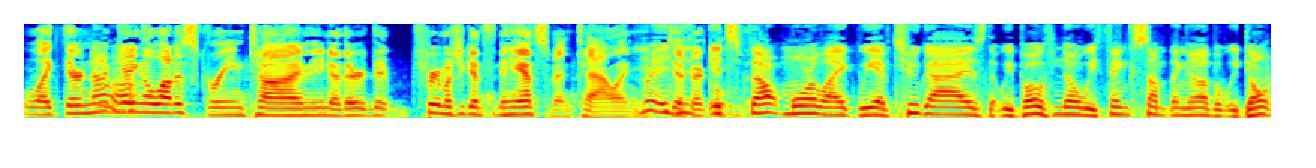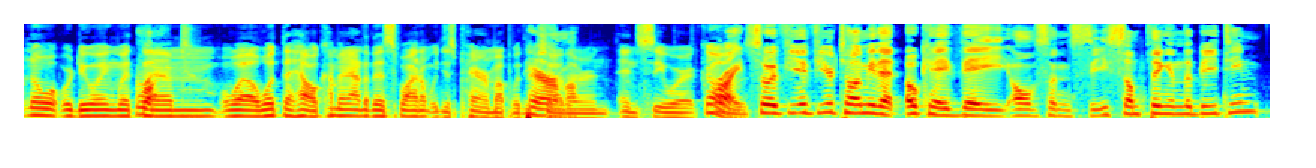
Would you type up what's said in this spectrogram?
Like, they're not Well- getting a lot of screen time. You know, they're, they're pretty much against enhancement talent. Right, it typical. it's felt more like we have two guys that we both know we think something of, but we don't know what we're doing with Right. them. Well, what the hell? Coming out of this, why don't we just pair them up with Pair each other and, and see where it goes? Right. So if you, if you're telling me that okay, they all of a sudden see something in the B team,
